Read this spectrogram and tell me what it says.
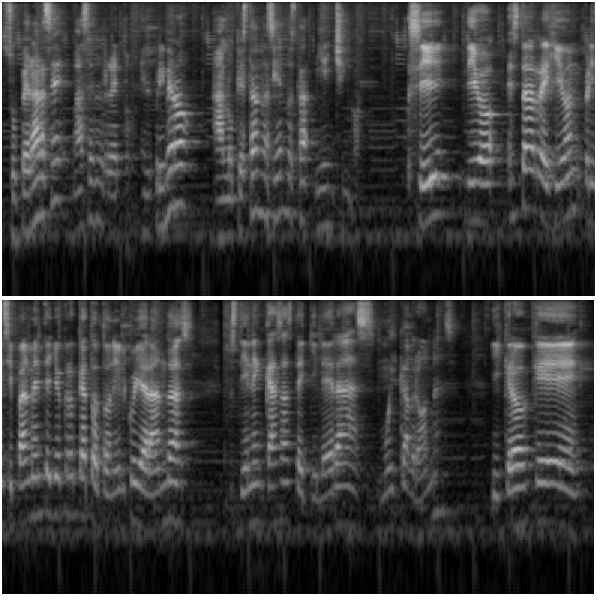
superarse va a ser el reto. El primero a lo que están haciendo está bien chingón. Sí, digo, esta región, principalmente yo creo que a Totonilco y Arandas, pues tienen casas tequileras muy cabronas. Y creo que,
